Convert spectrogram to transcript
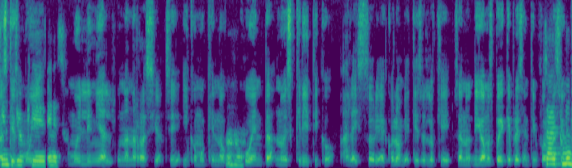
siento yo muy- que es eso. Muy lineal, una narración, ¿sí? Y como que no Ajá. cuenta, no es crítico a la historia de Colombia, que eso es lo que, o sea, no, digamos, puede que presente sea, es información como un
